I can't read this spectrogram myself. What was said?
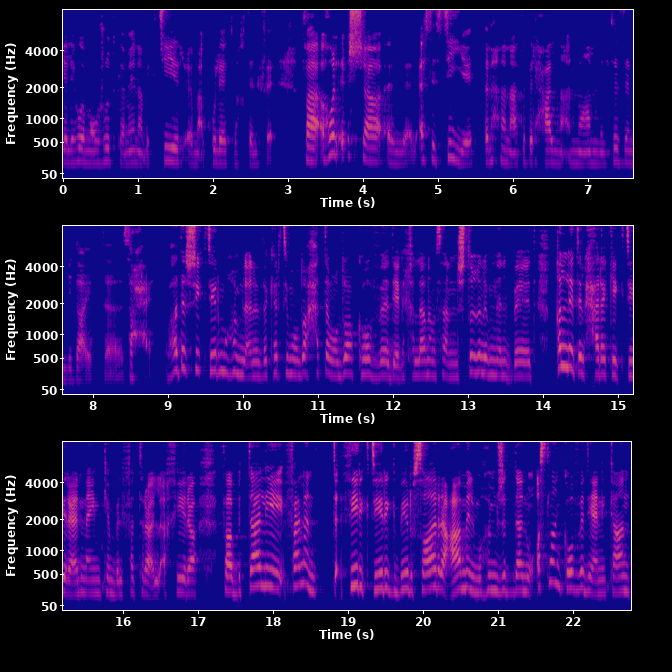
يلي هو موجود كمان بكثير مأكولات مختلفة. فهول الأشياء الأساسية نحن نعتبر حالنا أنه عم نلتزم بدايت صحي. وهذا الشيء كثير مهم لأنه ذكرتي موضوع حتى موضوع كوفيد يعني خلانا مثلا نشتغل من البيت قلت الحركة كثير عندنا يمكن بالفترة الأخيرة. فبالتالي فعلا تأثير كثير كبير وصار عامل مهم جدا. وأصلا كوفيد يعني كان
